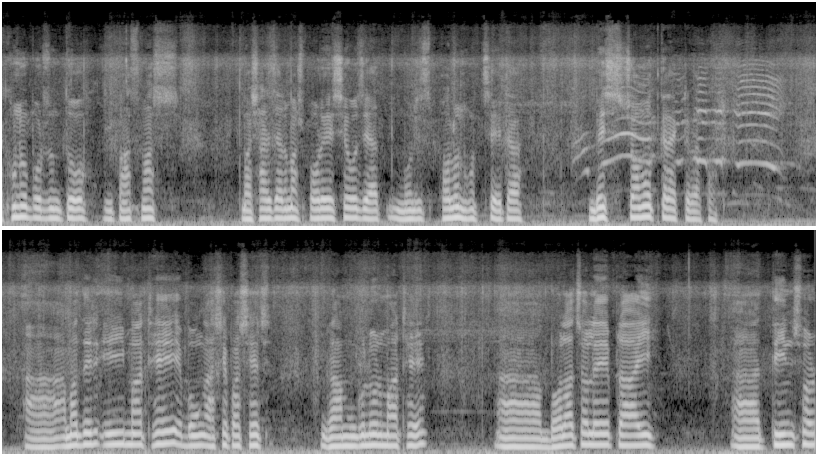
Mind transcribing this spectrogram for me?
এখনও পর্যন্ত এই পাঁচ মাস বা সাড়ে চার মাস পরে এসেও যে মরিচ ফলন হচ্ছে, এটা বেশ চমৎকার একটা ব্যাপার। আমাদের এই মাঠে এবং আশেপাশের গ্রামগুলোর মাঠে বলা চলে প্রায় তিনশোর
